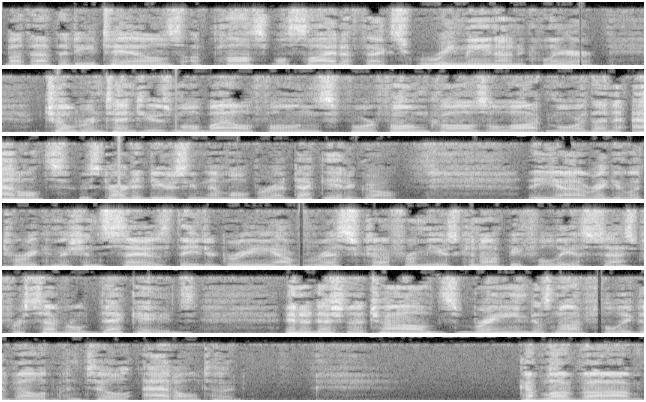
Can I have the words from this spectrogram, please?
but that the details of possible side effects remain unclear. Children tend to use mobile phones for phone calls a lot more than adults who started using them over a decade ago. The uh, Regulatory Commission says the degree of risk uh, from use cannot be fully assessed for several decades. In addition, a child's brain does not fully develop until adulthood. A couple of, um,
